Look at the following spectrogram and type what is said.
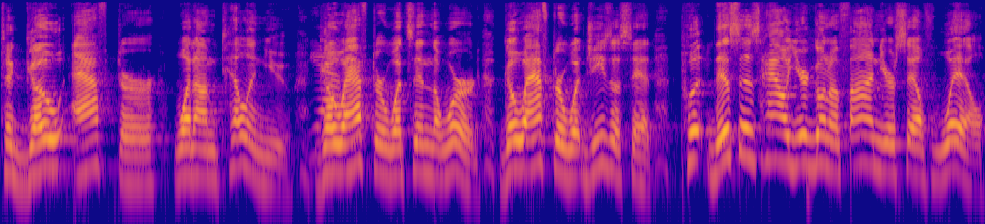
to go after what I'm telling you. Go after what's in the Word. Go after what Jesus said. Put this is how you're going to find yourself well,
